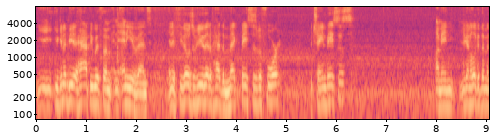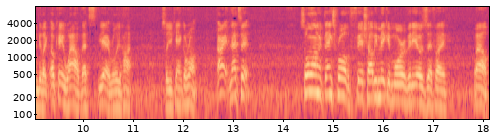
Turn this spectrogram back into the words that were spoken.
You're gonna be happy with them in any event. And if those of you that have had the mech bases before, the chain bases, I mean, you're gonna look at them and be like, okay, wow, that's yeah, really hot. So you can't go wrong. All right, that's it. So long and thanks for all the fish. I'll be making more videos if I, well,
